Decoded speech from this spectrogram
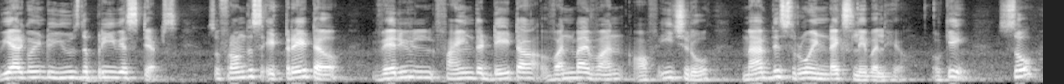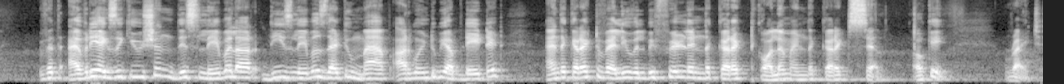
we are going to use the previous steps. So from this iterator where you will find the data one by one of each row. Map this row index label here okay? So with every execution this label are these labels that you map are going to be updated and the correct value will be filled in the correct column and the correct cell okay? Right.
